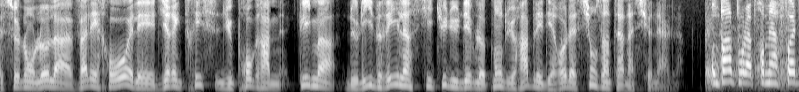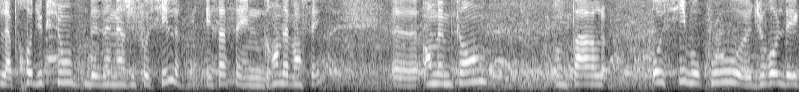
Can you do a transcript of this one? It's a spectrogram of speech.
Selon Lola Valero, elle est directrice du programme climat de l'IDRI, l'Institut du développement durable et des relations internationales. On parle pour la première fois de la production des énergies fossiles, et ça c'est une grande avancée. Euh, en même temps, on parle aussi beaucoup euh, du rôle des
